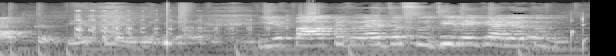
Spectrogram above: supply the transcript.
पाप कर दिए? समझ में नहीं आ रहा। ये पाप ही तो है जो सूजी लेके आए हो तुम।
